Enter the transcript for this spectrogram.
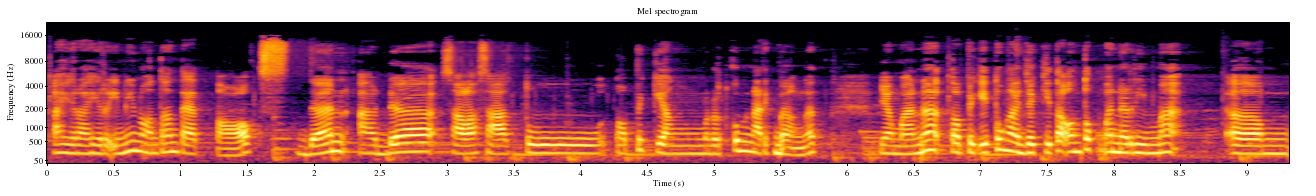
akhir-akhir ini nonton TED Talks dan ada salah satu topik yang menurutku menarik banget, yang mana topik itu ngajak kita untuk menerima em,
